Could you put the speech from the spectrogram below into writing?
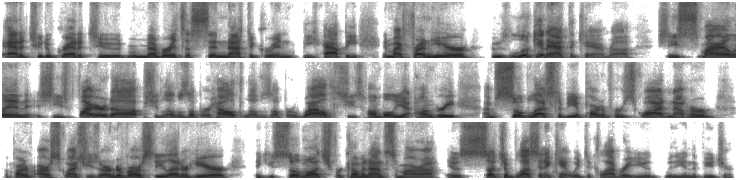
attitude of gratitude. Remember it's a sin not to grin. Be happy. And my friend here who's looking at the camera She's smiling. She's fired up. She levels up her health, levels up her wealth. She's humble yet hungry. I'm so blessed to be a part of her squad. Now, her a part of our squad. She's earned her varsity letter here. Thank you so much for coming on, Samara. It was such a blessing. I can't wait to collaborate you with you in the future.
